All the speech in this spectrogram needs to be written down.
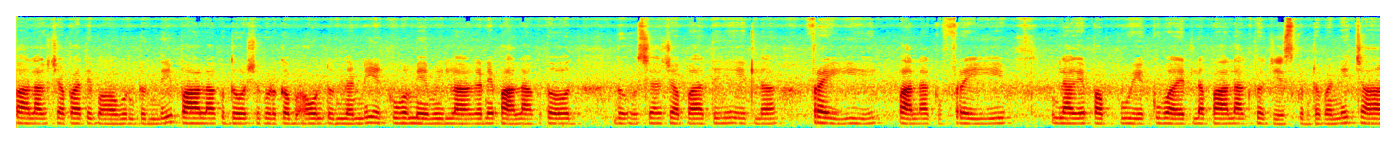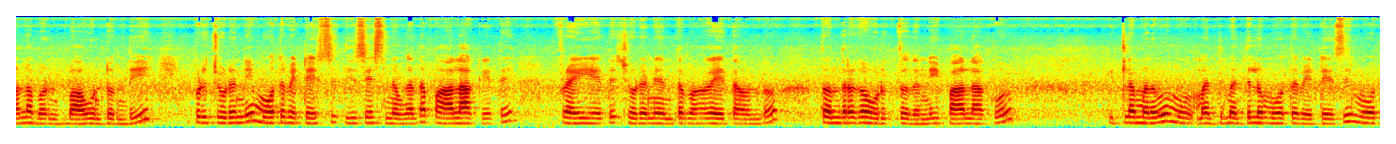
పాలాకు చపాతి బాగుంటుంది. పాలాకు దోశ కూడా బాగుంటుందండి. ఎక్కువ మేము ఇలాగనే పాలాకుతో దోశ చపాతి ఇట్లా ఫ్రై పాలాకు ఫ్రై ఇలాగే పప్పు ఎక్కువ ఇట్లా పాలాకుతో చేసుకుంటామండి. చాలా బాగుంటుంది. ఇప్పుడు చూడండి మూత పెట్టేసి తీసేసినాం కదా పాలాకు అయితే ఫ్రై అయితే చూడండి ఎంత బాగా అవుతా ఉందో. తొందరగా ఉడుకుతుందండి ఈ పాలాకు. ఇట్లా మనము మధ్య మధ్యలో మూత పెట్టేసి మూత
